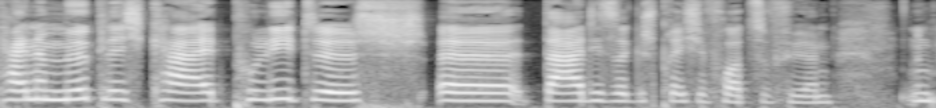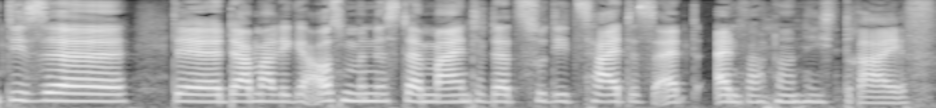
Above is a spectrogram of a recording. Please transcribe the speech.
keine Möglichkeit, politisch äh, da diese Gespräche fortzuführen. Und diese, der damalige Außenminister meinte dazu, die Zeit ist halt einfach noch nicht reif.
